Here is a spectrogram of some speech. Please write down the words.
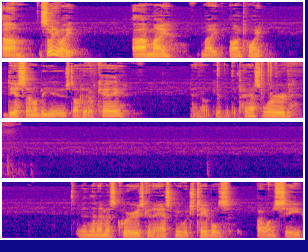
Um, so anyway, uh, my my OnPoint DSN will be used. I'll hit OK, and I'll give it the password. And then MS Query is going to ask me which tables I want to see.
